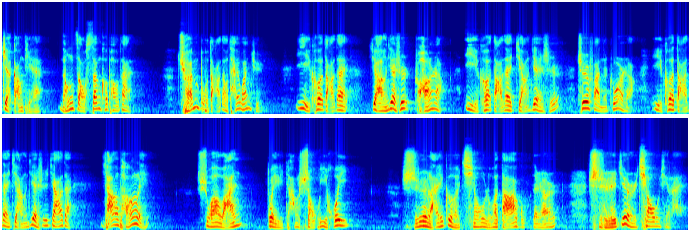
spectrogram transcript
这钢铁能造三颗炮弹，全部打到台湾去。一颗打在蒋介石床上，一颗打在蒋介石吃饭的桌上，一颗打在蒋介石家的羊棚里。说完，队长手一挥，十来个敲锣打鼓的人使劲敲起来。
